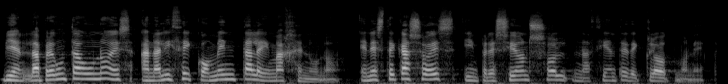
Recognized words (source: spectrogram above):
Bien, la pregunta 1 es analiza y comenta la imagen 1. En este caso es impresión sol naciente de Claude Monet.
